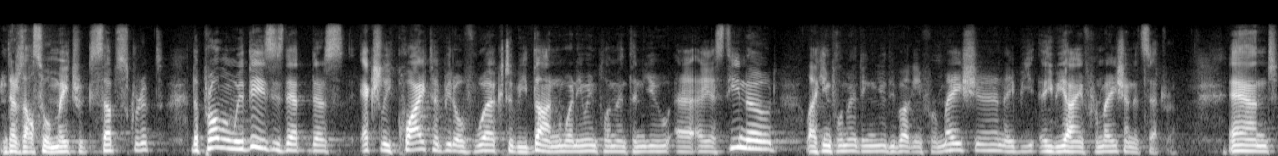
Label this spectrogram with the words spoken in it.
There's also a matrix subscript. The problem with this is that there's actually quite a bit of work to be done when you implement a new uh, AST node, like implementing new debug information, AB, ABI information, etc. And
